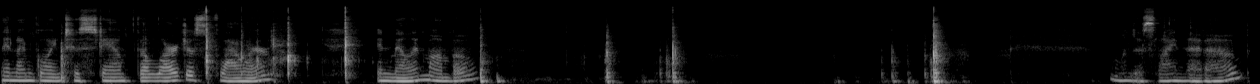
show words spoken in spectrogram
Then I'm going to stamp the largest flower in Melon Mambo. We'll just line that up.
